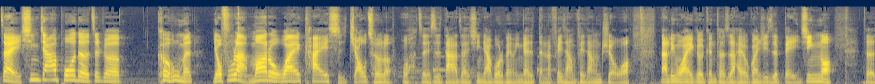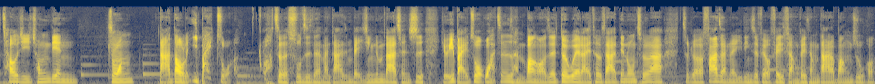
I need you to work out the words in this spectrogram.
在新加坡的这个。客户们有福啦，Model Y 开始交车了，哇，这也是大家在新加坡的朋友应该是等了非常非常久哦。那另外一个跟特斯拉还有关系是北京哦的超级充电桩达到了一百座了。哇，这个数字真的蛮大的，北京这么大的城市有一百座，哇，真的是很棒哦！这对未来特斯拉电动车啊这个发展呢，一定是会有非常非常大的帮助哦。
